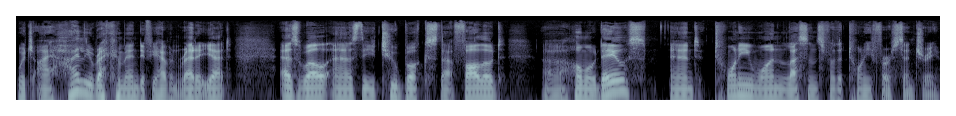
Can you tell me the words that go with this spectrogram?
which I highly recommend if you haven't read it yet, as well as the two books that followed uh, Homo Deus and 21 Lessons for the 21st Century.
